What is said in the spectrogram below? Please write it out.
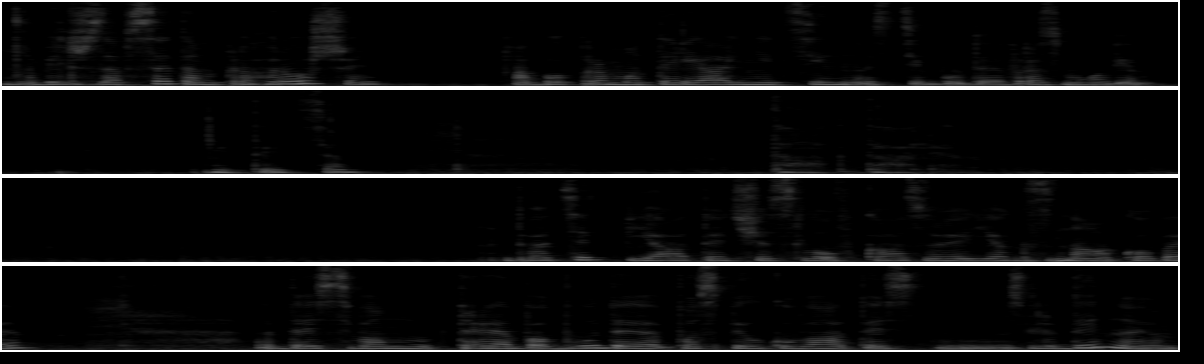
більш за все там про гроші або про матеріальні цінності буде в розмові йтися. Так, далі. 25 число вказує як знакове. Десь вам треба буде поспілкуватись з людиною.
